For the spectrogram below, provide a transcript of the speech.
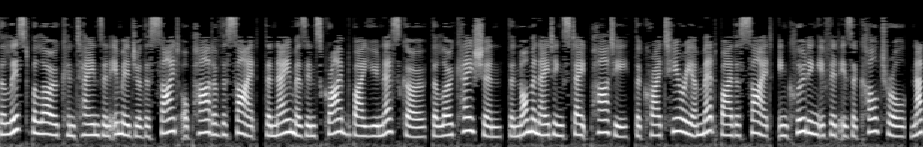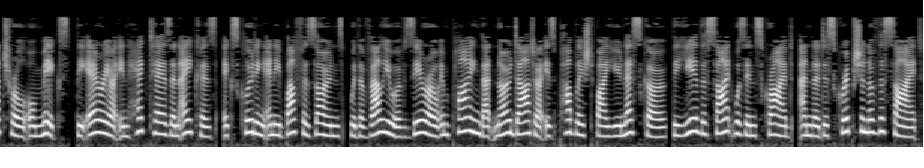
The list below contains an image of the site or part of the site, the name as inscribed by UNESCO, the location, the nominating state party, the criteria met by the site, including if it is a cultural, natural or mixed, the area in hectares and acres, excluding any buffer zones, with a value of zero implying that no data is published by UNESCO, the year the site was inscribed, and a description of the site.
